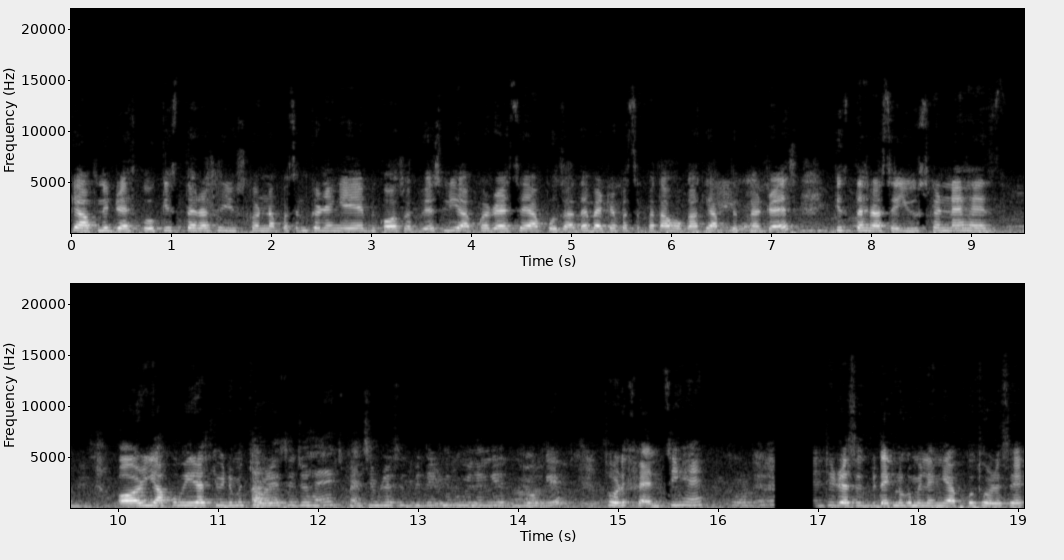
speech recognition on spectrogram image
कि आप अपने ड्रेस को किस तरह से यूज़ करना पसंद करेंगे। बिकॉज़ ऑब्वियसली आपका ड्रेस है, आपको ज़्यादा बेटर पता होगा कि आपको अपना ड्रेस किस तरह से यूज़ करना है। और ये आपको मेरी आज की वीडियो में थोड़े से जो है एक्सपेंसिव ड्रेसेस भी देखने कि थोड़े फैंसी हैं। फैंसी ड्रेसेस भी देखने को मिलेंगे आपको थोड़े से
